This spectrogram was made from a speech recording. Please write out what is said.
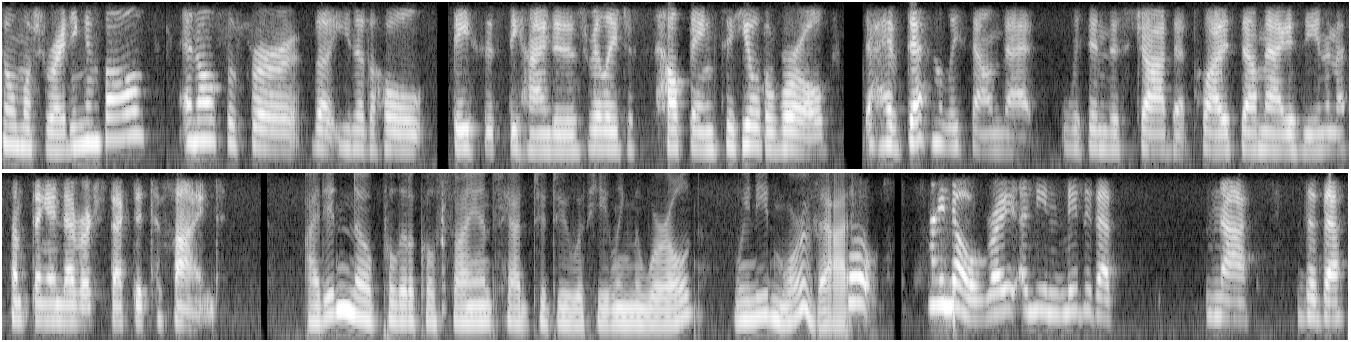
so much writing involved. And also for the, you know, the whole basis behind it is really just helping to heal the world. I have definitely found that within this job at Pilates Style Magazine, and that's something I never expected to find. I didn't know political science had to do with healing the world. We need more of that. Well, I know, right? I mean, maybe that's not the best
